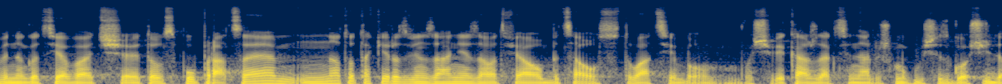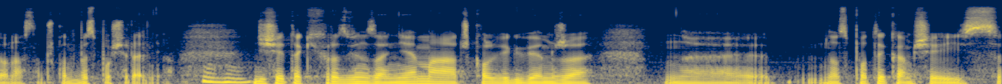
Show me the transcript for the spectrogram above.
wynegocjować e, tą współpracę, no to takie rozwiązanie załatwiałoby całą sytuację, bo właściwie każdy akcjonariusz mógłby się zgłosić do nas na przykład bezpośrednio. Mhm. Dzisiaj takich rozwiązań nie ma, aczkolwiek wiem, że e, no, spotykam się i z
